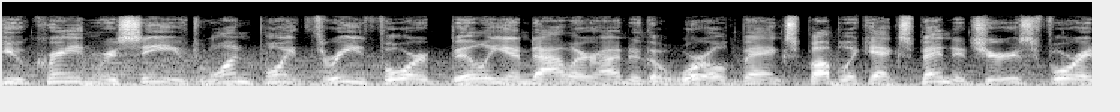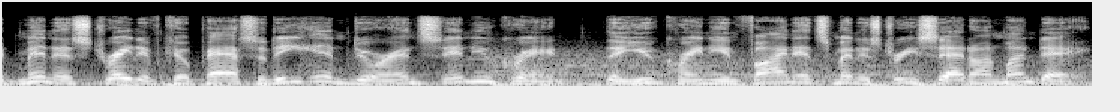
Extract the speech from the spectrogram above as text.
Ukraine received $1.34 billion under the World Bank's public expenditures for administrative capacity endurance in Ukraine, the Ukrainian Finance Ministry said on Monday.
